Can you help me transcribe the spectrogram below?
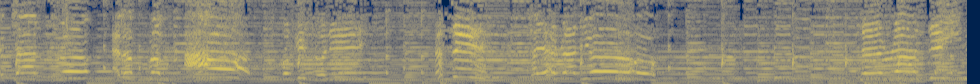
ɛkyaturo ɛbɛbɛ mu aa oki sɔde ɛsi tɛwurade o tɛwurade.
